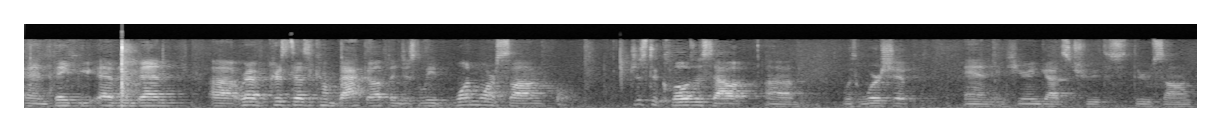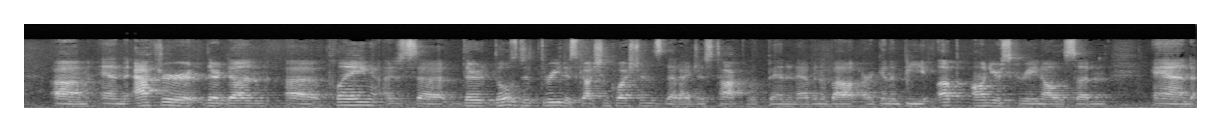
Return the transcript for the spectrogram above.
And thank you, Evan and Ben. Uh, we're going to have Chris and Tessa come back up and just lead one more song just to close us out um, with worship and, hearing God's truths through song. Um, and after they're done uh, playing, I just uh, those three discussion questions that I just talked with Ben and Evan about are going to be up on your screen all of a sudden. And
